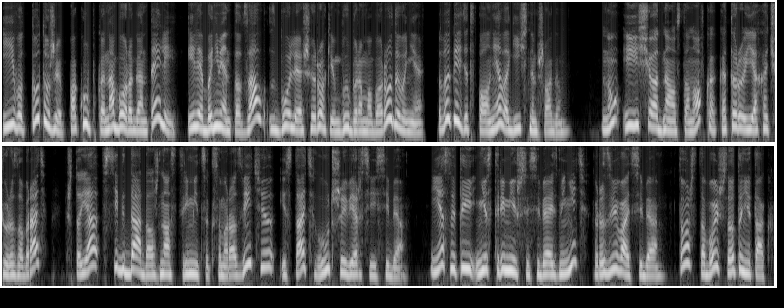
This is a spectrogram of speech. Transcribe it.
И вот тут уже покупка набора гантелей или абонемента в зал с более широким выбором оборудования выглядит вполне логичным шагом. Ну и еще одна установка, которую я хочу разобрать, что я всегда должна стремиться к саморазвитию и стать лучшей версией себя. Если ты не стремишься себя изменить, развивать себя, то с тобой что-то не так.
